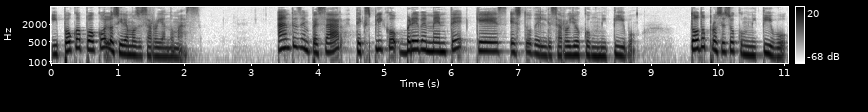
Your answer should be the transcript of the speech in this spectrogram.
y poco a poco los iremos desarrollando más. Antes de empezar, te explico brevemente qué es esto del desarrollo cognitivo. Todo proceso cognitivo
